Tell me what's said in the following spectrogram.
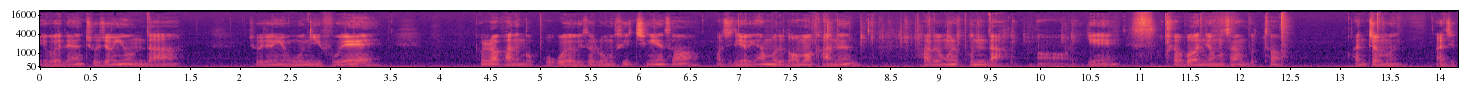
이거에 대한 조정이 온다. 조정이 온 이후에 흘러가는 거 보고 여기서 롱 스위칭 해서 어쨌든 여기 한 번 더 넘어가는 파동을 본다. 어, 이게 저번 영상부터 관점은 아직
